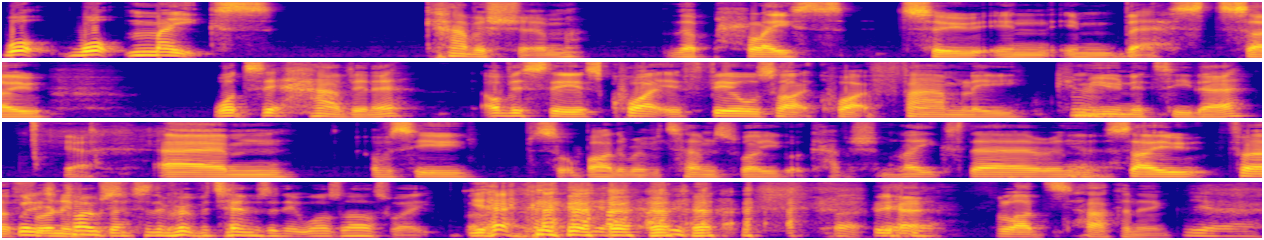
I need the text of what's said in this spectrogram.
what, what makes Caversham the place to in, invest? So, what does it have in it? Obviously, it's quite. It feels like quite a family community there. Yeah. Um. Obviously, sort of by the River Thames, as well. You've got Caversham Lakes there, and Yeah. so for well, for it's closer investor- to the River Thames than it was last week. but- Yeah. but, yeah, floods happening. yeah,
